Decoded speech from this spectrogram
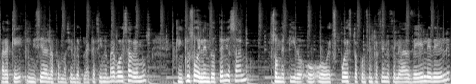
para que iniciara la formación de placa. Sin embargo, hoy sabemos que incluso el endotelio sano, sometido o, expuesto a concentraciones elevadas de LDL,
